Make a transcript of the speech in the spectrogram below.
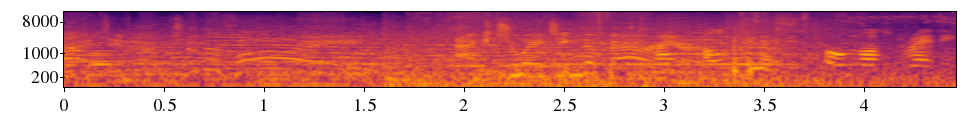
To the void! Actuating the My barrier! is almost ready.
